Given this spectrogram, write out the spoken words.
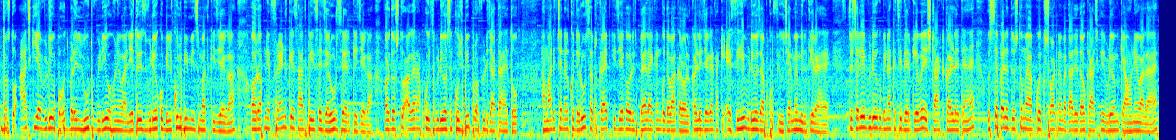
दोस्तों, आज की यह वीडियो बहुत बड़ी लूट वीडियो होने वाली है तो इस वीडियो को बिल्कुल भी मिस मत कीजिएगा और अपने फ्रेंड के साथ भी इसे ज़रूर शेयर कीजिएगा। और दोस्तों, अगर आपको इस वीडियो से कुछ भी प्रॉफिट जाता है तो हमारे चैनल को ज़रूर सब्सक्राइब कीजिएगा और इस बेल आइकन को दबाकर ऑल कर लीजिएगा ताकि ऐसी ही वीडियोज़ आपको फ्यूचर में मिलती रहे। तो चलिए वीडियो को बिना किसी देर के हुए स्टार्ट कर लेते हैं। उससे पहले दोस्तों मैं आपको एक शॉर्ट में बता देता हूँ कि आज की वीडियो में क्या होने वाला है।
